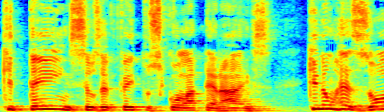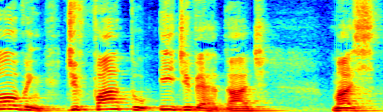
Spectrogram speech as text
que tem seus efeitos colaterais, que não resolvem de fato e de verdade, mas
